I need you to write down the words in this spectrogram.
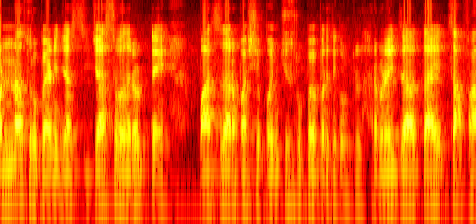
पन्नास रुपये आणि जास्तीत जास्त बाजार भेटतोय पाच हजार पाचशे पंचवीस रुपये प्रति क्विंटल. हरभऱ्याची जात आहे चाफा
